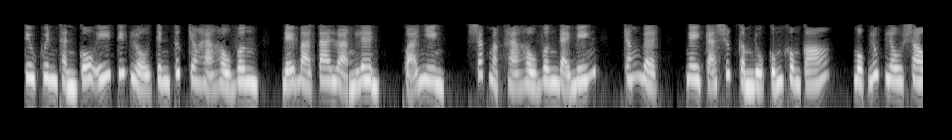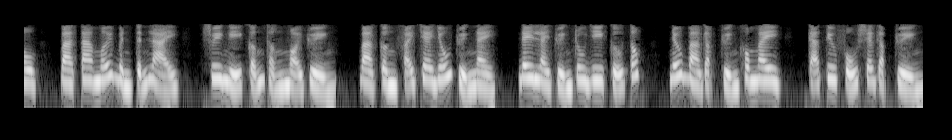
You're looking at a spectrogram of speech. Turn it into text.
Tiêu Khuynh Thành cố ý tiết lộ tin tức cho Hạ Hầu Vân, để bà ta loạn lên, quả nhiên, sắc mặt Hạ Hầu Vân đại biến, trắng bệch, ngay cả sức cầm đũa cũng không có, một lúc lâu sau, bà ta mới bình tĩnh lại, suy nghĩ cẩn thận mọi chuyện, bà cần phải che giấu chuyện này, đây là chuyện tru di cửu tốc, nếu bà gặp chuyện không may, cả tiêu phủ sẽ gặp chuyện,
